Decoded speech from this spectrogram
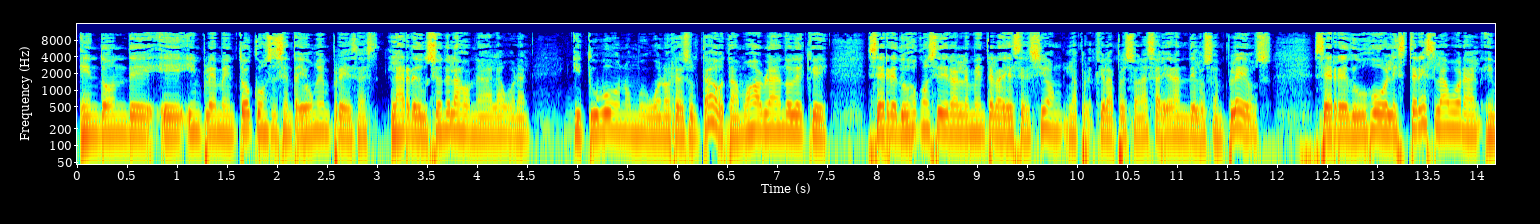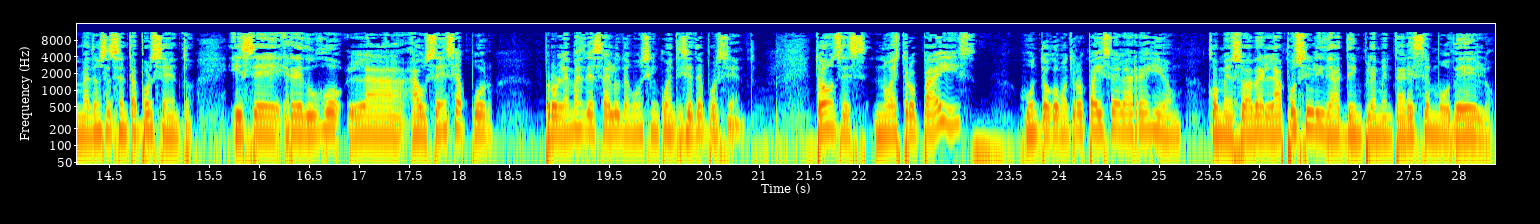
en donde eh, implementó con 61 empresas la reducción de la jornada laboral y tuvo unos muy buenos resultados. Estamos hablando de que se redujo considerablemente la deserción, la, que las personas salieran de los empleos, se redujo el estrés laboral en más de un 60% y se redujo la ausencia por problemas de salud en un 57%. Entonces, nuestro país, junto con otros países de la región, comenzó a ver la posibilidad de implementar ese modelo.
